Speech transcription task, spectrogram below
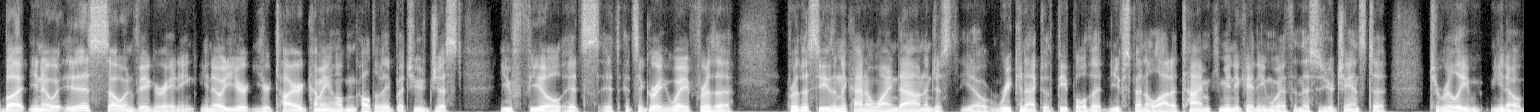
but you know, it is so invigorating. You know, you're you're tired coming home and cultivate, but you just you feel it's it's it's a great way for the for the season to kind of wind down and just you know reconnect with people that you've spent a lot of time communicating with, and this is your chance to to really you know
